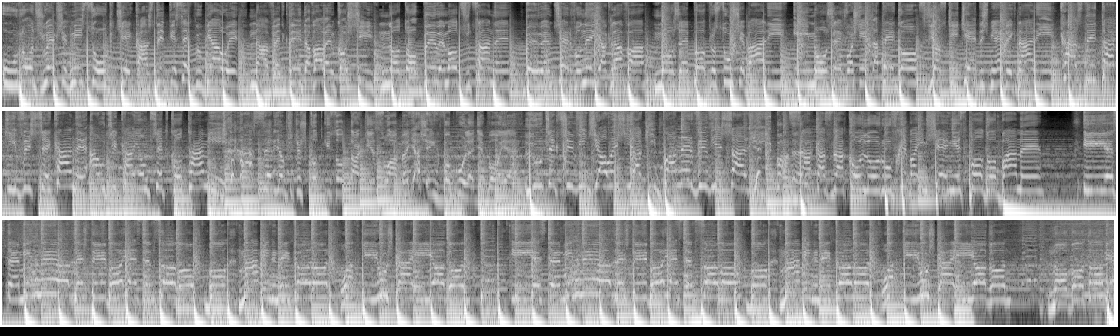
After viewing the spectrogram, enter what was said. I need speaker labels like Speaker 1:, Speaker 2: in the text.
Speaker 1: Urodziłem się w miejscu, gdzie każdy piesek był biały. Nawet gdy dawałem kości, no to byłem odrzucany. Byłem czerwony jak lawa, może po prostu się bali. I może właśnie dlatego z wioski kiedyś mnie wygnali. Każdy taki wyszczekany, a uciekają przed kotami.
Speaker 2: A serio, przecież kotki są takie słabe Ja się ich w ogóle nie boję.
Speaker 1: Luczek, czy widziałeś jaki baner wywieszali? Jaki baner? Zakaz dla kolorów, chyba im się nie
Speaker 2: Jestem inny od reszty, bo jestem sobą Bo mam inny kolor, łapki, łóżka i ogon. I jestem inny od reszty, bo jestem sobą Bo mam inny kolor, łapki, łóżka i ogon. No bo tobie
